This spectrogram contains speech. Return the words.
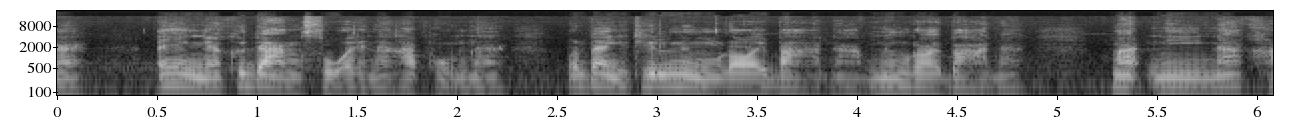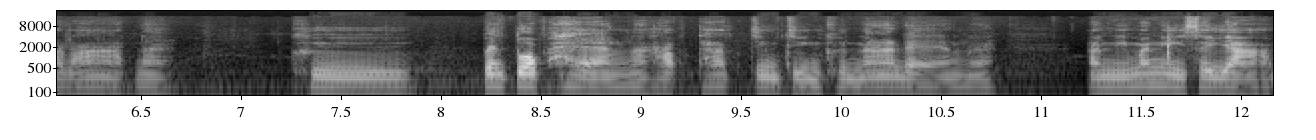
นะไอ้อย่างเงี้ยคือด่างสวยนะครับผมนะมันแบ่งอยู่ที่ 100 บาทนะครับ100 บาทนะมณีนาคราชนะ คือเป็นตัวแผงนะครับ ถ้าจริง ๆ คือหน้าแดงนะ อันนี้มณีสยาม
